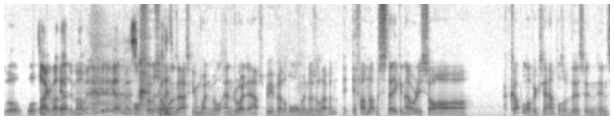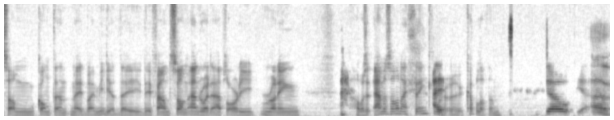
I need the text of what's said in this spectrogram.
we'll we'll talk about that in a moment. I'm getting ahead of myself. Also, someone's asking when will Android apps be available on Windows 11? If I'm not mistaken, I already saw a couple of examples of this in, in some content made by media. They they found some Android apps already running. How was it Amazon? I think I- Or a couple of them. So uh,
